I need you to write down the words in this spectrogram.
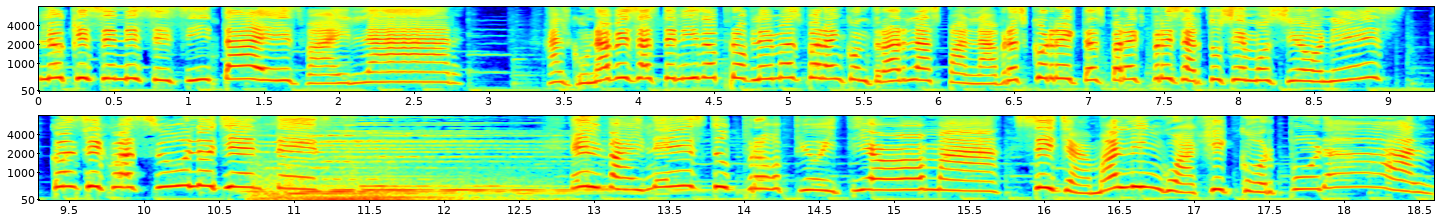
Lo que se necesita es bailar. ¿Alguna vez has tenido problemas para encontrar las palabras correctas para expresar tus emociones? Consejo azul, oyentes. El baile es tu propio idioma. Se llama lenguaje corporal.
